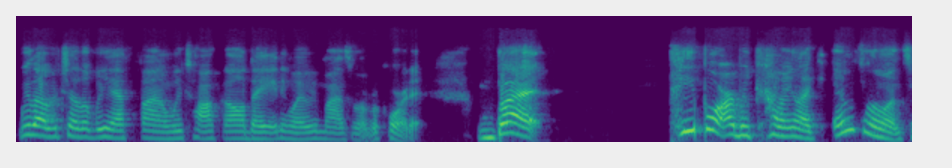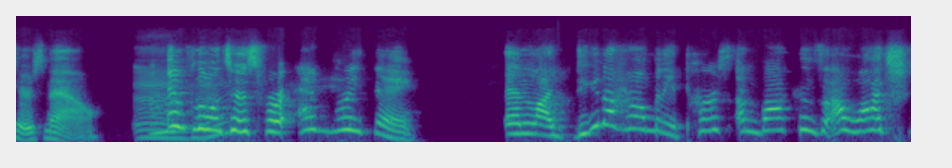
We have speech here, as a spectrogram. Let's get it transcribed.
we love each other, we have fun, we talk all day anyway, we might as well record it. But people are becoming like influencers now. Mhm. Influencers for everything. And like, do you know how many purse unboxings I watch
